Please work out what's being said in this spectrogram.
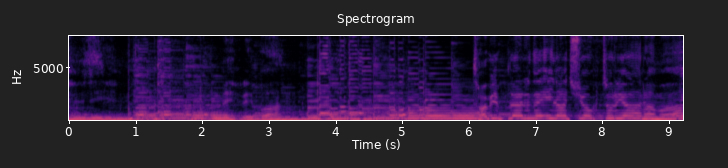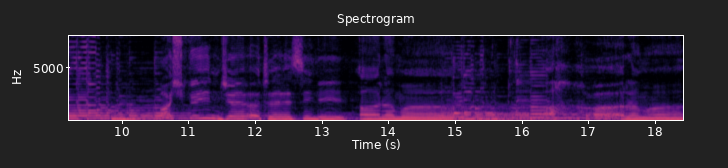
Sevdiğim mihriban Tabiplerde ilaç yoktur yarama. Aşk deyince ötesini arama. Ah arama.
